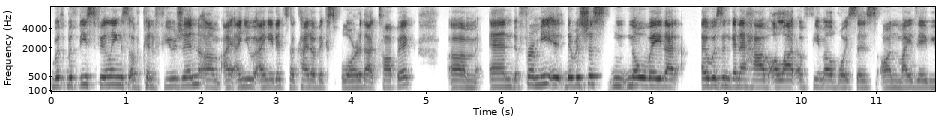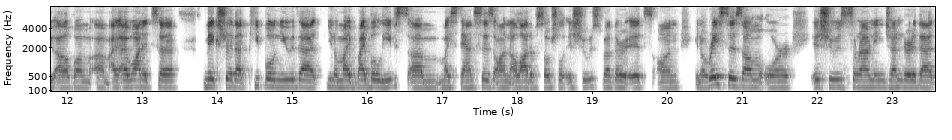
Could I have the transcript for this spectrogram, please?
with, with these feelings of confusion, um, I, I knew I needed to kind of explore that topic. Um, and for me, it, there was just no way that I wasn't gonna have a lot of female voices on my debut album. Um, I, I, wanted to make sure that people knew that you know my my beliefs, um, my stances on a lot of social issues, whether it's on you know racism or issues surrounding gender. That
